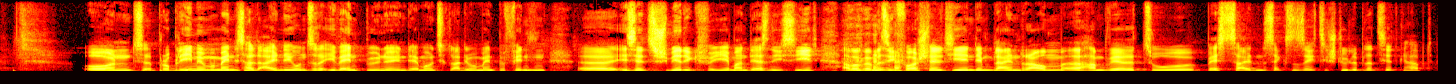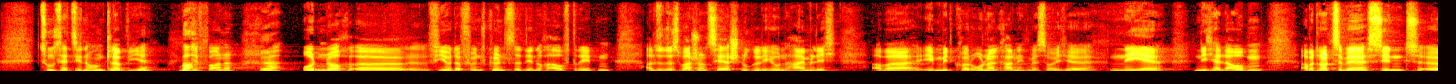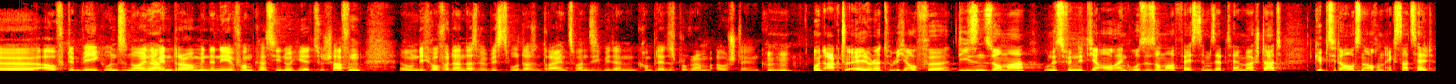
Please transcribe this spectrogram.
Und Problem im Moment ist halt eigentlich unsere Eventbühne, in der wir uns gerade im Moment befinden. Äh, ist jetzt schwierig für jemanden, der es nicht sieht. Aber wenn man sich vorstellt, hier in dem kleinen Raum äh, haben wir zu Bestzeiten 66 Stühle platziert gehabt. Zusätzlich noch ein Klavier Boah. hier vorne. Ja. Und noch äh, vier oder fünf Künstler, die noch auftreten. Also das war schon sehr schnuckelig und heimlich. Aber eben mit Corona kann ich mir solche Nähe nicht erlauben. Aber trotzdem, wir sind äh, auf dem Weg, unseren neuen Ja. Eventraum in der Nähe vom Casino hier zu schaffen. Und ich hoffe dann, dass wir bis 2023 wieder ein komplettes Programm ausstellen können. Und aktuell und natürlich auch für diesen Sommer, und es findet ja auch ein großes Sommerfest im September statt, gibt es hier draußen auch ein extra Zelt.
